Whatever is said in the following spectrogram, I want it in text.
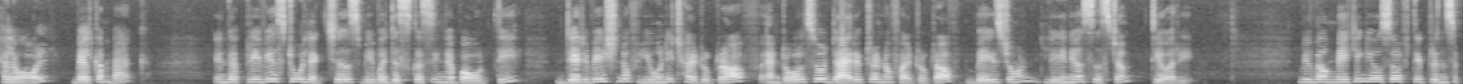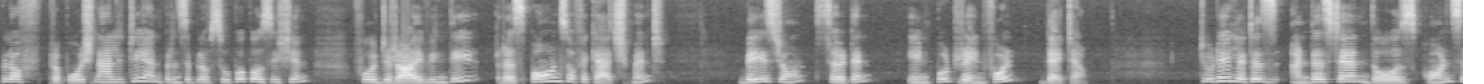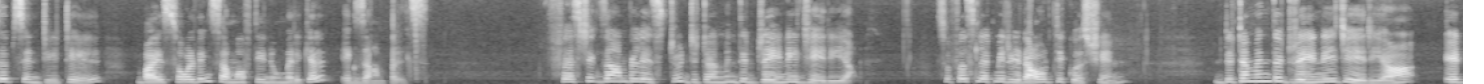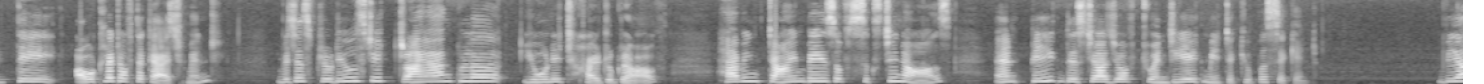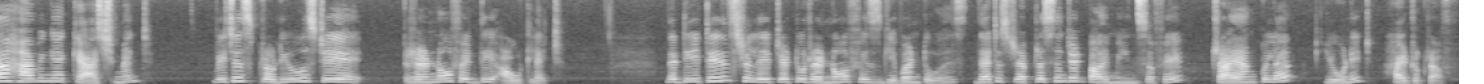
Hello all, welcome back. In the previous two lectures we were discussing about the derivation of unit hydrograph and also direct runoff hydrograph based on linear system theory. We were making use of the principle of proportionality and principle of superposition for deriving the response of a catchment based on certain input rainfall data. Today let us understand those concepts in detail by solving some of the numerical examples. First example is to determine the drainage area. So, first let me read out the question. Determine the drainage area at the outlet of the catchment which has produced a triangular unit hydrograph having time base of 16 hours and peak discharge of 28 meter cube per second. We are having a catchment which has produced a runoff at the outlet. The details related to runoff is given to us that is represented by means of a triangular unit hydrograph.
